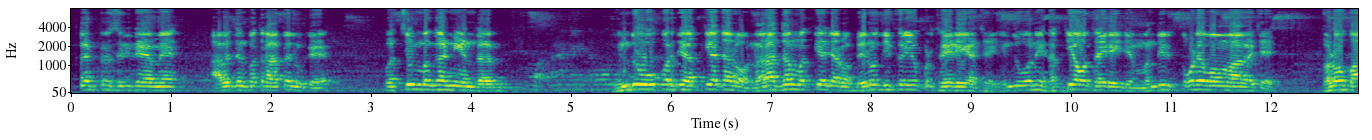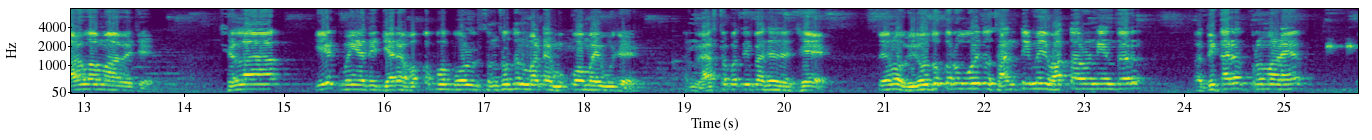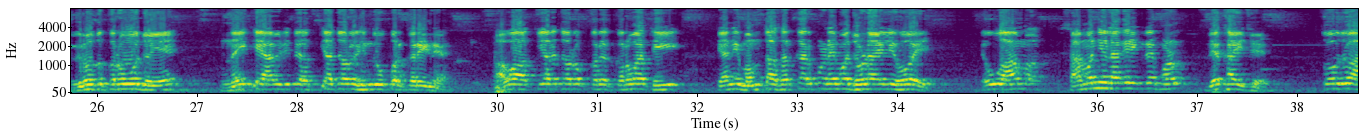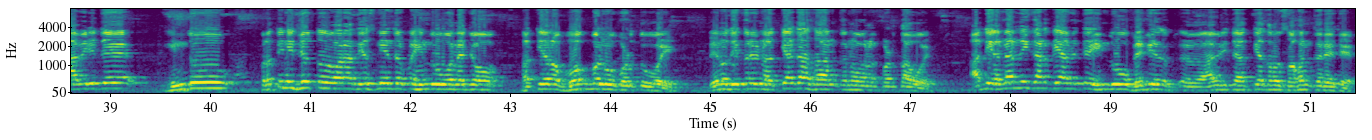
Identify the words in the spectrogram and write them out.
કલેક્ટરશ્રીને અમે આવેદનપત્ર આપેલું કે પશ્ચિમ બંગાળની અંદર હિન્દુઓ ઉપર જે અત્યાચારો, નરાધમ અત્યાચારો, બેનો દીકરીઓ પર થઈ રહ્યા છે, હિન્દુઓની હત્યાઓ થઈ રહી છે, મંદિર તોડવામાં આવે છે, ઘડો બાળવામાં આવે છે. છેલ્લા એક મહિનાથી જ્યારે વકફ બોલ સંશોધન માટે મૂકવામાં આવ્યું છે અને રાષ્ટ્રપતિ પાસે છે, તો એનો વિરોધ કરવો હોય તો શાંતિમય વાતાવરણની અંદર અધિકારત પ્રમાણે વિરોધ કરવો જોઈએ. નહીં કે આવી રીતે અત્યાચારો હિન્દુ ઉપર કરીને. આવા અત્યાચારો કર- કરવાથી ત્યાંની મમતા સરકાર પણ એમાં જોડાયેલી હોય. એવું આમ સામાન્ય નાગરિકને પણ દેખાય છે. તો જો આવી રીતે હિન્દુ પ્રતિનિધિત્વવાળા દેશની અંદર પણ હિન્દુઓને જો હત્યાનો ભોગ બનવું પડતું હોય બેનો દીકરીઓને અત્યાચાર સહન કરવા પડતા હોય. આદિ અનાધિકારથી આવી રીતે હિન્દુઓ ભેગી આવી રીતે અત્યાચારો સહન કરે છે.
